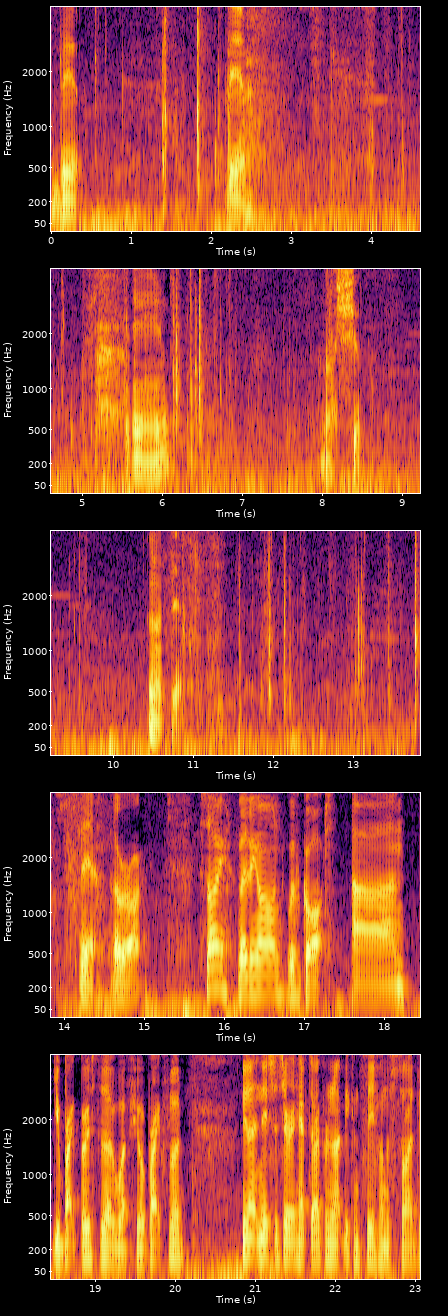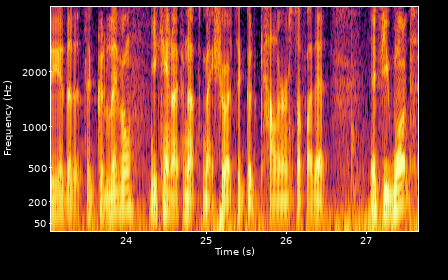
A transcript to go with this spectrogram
there, there and oh shit. Right there. There alright. So moving on we've got um, your brake booster with your brake fluid. You don't necessarily have to open it up. You can see from the side there that it's a good level. You can open up to make sure it's a good color and stuff like that. If you want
